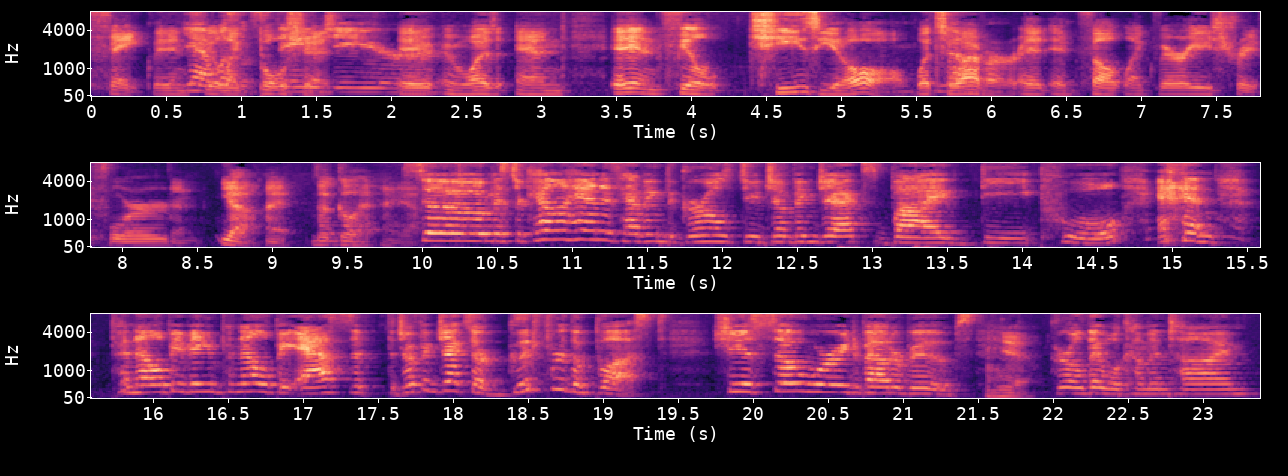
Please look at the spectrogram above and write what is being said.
fake. They didn't Yeah, feel like bullshit. or- It, it was, and it didn't feel cheesy at all whatsoever. It, it felt like very straightforward and yeah. I, but go ahead. Yeah. So Mr. Callahan is having the girls do jumping jacks by the pool, and Penelope, being Penelope, asks if the jumping jacks are good for the bust. She is so worried about her boobs. yeah. Girl, they will come in time,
